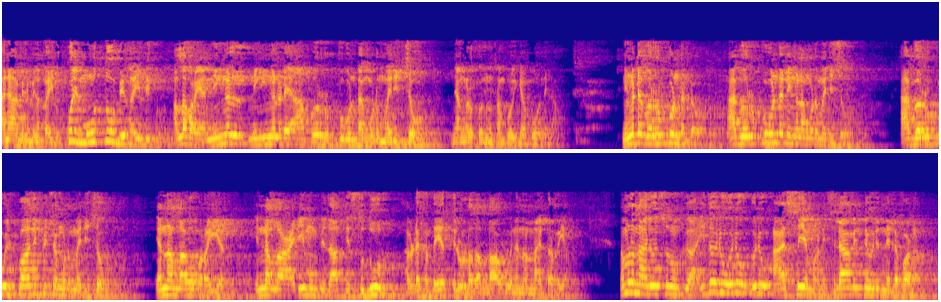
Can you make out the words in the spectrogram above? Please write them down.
അനാമിൽ മിൽ കൈൽ കുൽ മൂത്തൂബി കൈലിക്കും അല്ല പറയാം നിങ്ങൾ നിങ്ങളുടെ ആ വെറുപ്പ് കൊണ്ട് അങ്ങോട്ട് മരിച്ചോ ഞങ്ങൾക്കൊന്നും സംഭവിക്കാൻ പോകുന്നില്ല. നിങ്ങളുടെ വെറുപ്പുണ്ടല്ലോ ആ വെറുപ്പ് കൊണ്ട് നിങ്ങൾ അങ്ങോട്ട് മരിച്ചോ ആ വെറുപ്പ് ഉൽപ്പാദിപ്പിച്ച് അങ്ങോട്ട് മരിച്ചോ എന്ന് അള്ളാഹു പറയുകയാണ് ഇന്നല്ലാ അലീമും ബിദാത്തി സുദൂർ. അവരുടെ ഹൃദയത്തിലുള്ളത് അള്ളാഹുവിനെ നന്നായിട്ട് അറിയാം നമ്മളൊന്ന് ആലോചിച്ച് നോക്കുക ഇതൊരു ഒരു ഒരു ആശയമാണ് ഇസ്ലാമിന്റെ ഒരു നിലപാടാണ്.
